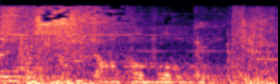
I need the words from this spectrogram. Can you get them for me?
Unstoppable.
